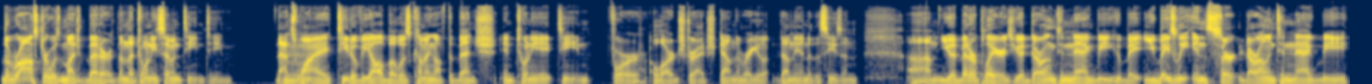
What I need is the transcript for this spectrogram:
the roster was much better than the 2017 team. That's mm-hmm. why Tito Villalba was coming off the bench in 2018 for a large stretch down the regular down the end of the season. Um, you had better players. You had Darlington Nagbe, who ba- you basically insert Darlington Nagbe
